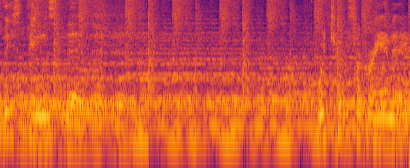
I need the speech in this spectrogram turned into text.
all these things that we took for granted.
